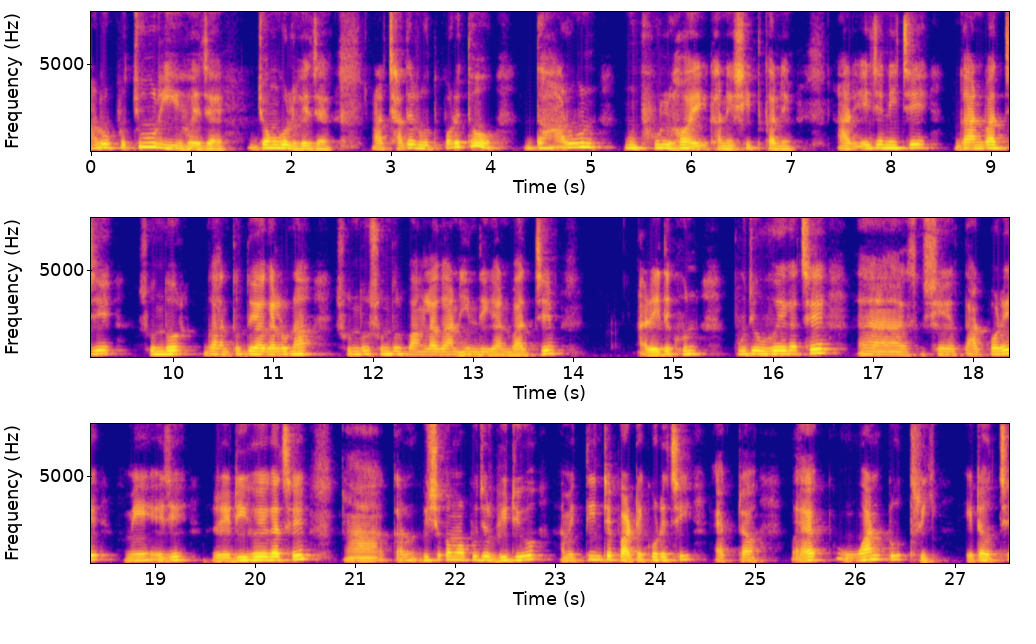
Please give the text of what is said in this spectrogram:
আরও প্রচুর ই হয়ে যায়, জঙ্গল হয়ে যায়। আর ছাদে রোদ পড়ে তো দারুণ ফুল হয় এখানে শীতকালে। আর এই যে নিচে গান বাজছে সুন্দর গান তো দেওয়া গেল না। সুন্দর সুন্দর বাংলা গান, হিন্দি গান বাজছে। আর এই দেখুন, পুজো হয়ে গেছে। সে তারপরে মেয়ে এই যে রেডি হয়ে গেছে। কারণ বিশ্বকর্মা পুজোর ভিডিও আমি তিনটে পার্টে করেছি। একটা, এক ওয়ান টু থ্রি এটা হচ্ছে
